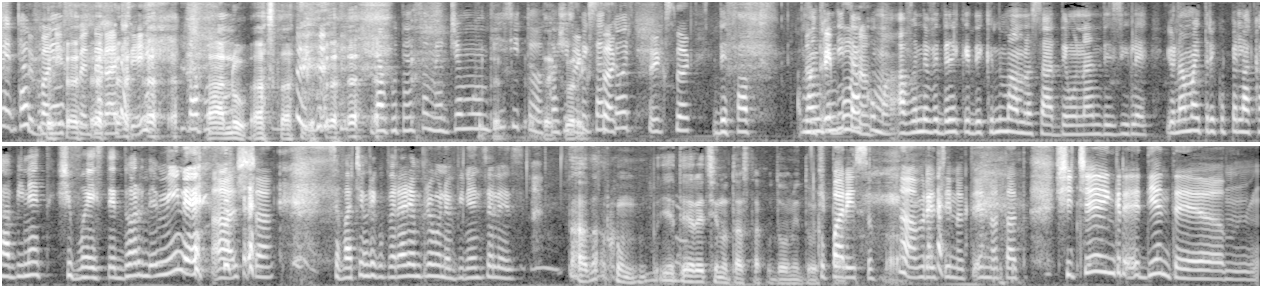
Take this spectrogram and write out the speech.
me- dar Pe banii putem, federației. dar putem, A, nu, asta. dar putem să mergem în Putem, vizită, da, ca și corect. spectatori. Exact, exact. De fapt, m-am gândit tribună. acum, având în vedere că de când m-am lăsat de un an de zile, eu n-am mai trecut pe la cabinet și vă este dor de mine. Așa. Să facem recuperare împreună, bineînțeles. Da, dar oricum, e de reținut asta cu 2024. Cu Parisul. Da. Am reținut, e notat. Și ce ingrediente um,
